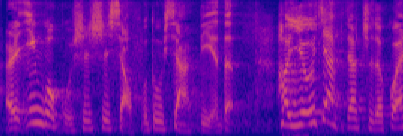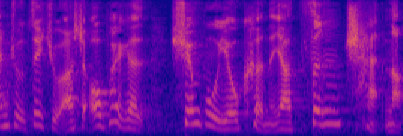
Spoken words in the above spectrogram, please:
而英国股市是小幅度下跌的。好，油价比较值得关注，最主要是 OPEC 宣布有可能要增产了。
